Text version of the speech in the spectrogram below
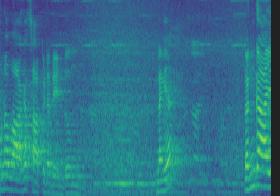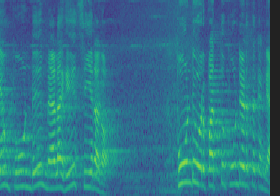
உணவாக சாப்பிட வேண்டும். என்னங்க வெங்காயம் பூண்டு மிளகு சீரகம். பூண்டு ஒரு பத்து பூண்டு எடுத்துக்கங்க.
